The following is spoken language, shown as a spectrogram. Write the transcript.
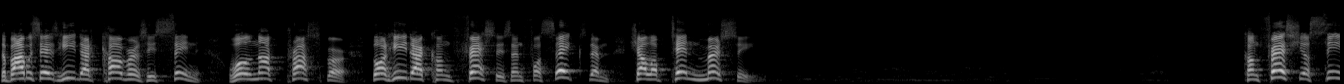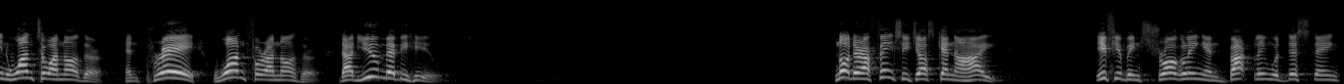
The Bible says, He that covers his sin will not prosper, but he that confesses and forsakes them shall obtain mercy. Confess your sin one to another and pray one for another that you may be healed. No, there are things you just cannot hide. If you've been struggling and battling with this thing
